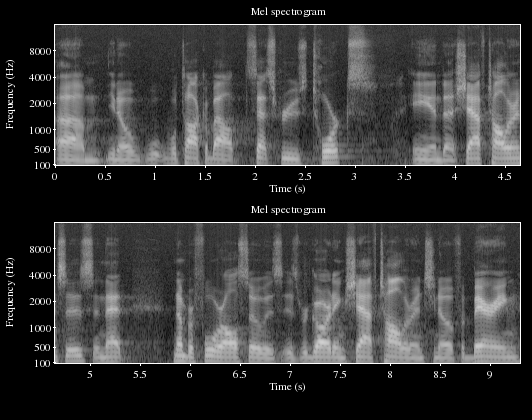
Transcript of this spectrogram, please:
Um, you know, we'll, we'll, talk about set screws torques and uh, shaft tolerances, and that Number four also is, is regarding shaft tolerance. You know, if a bearing,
